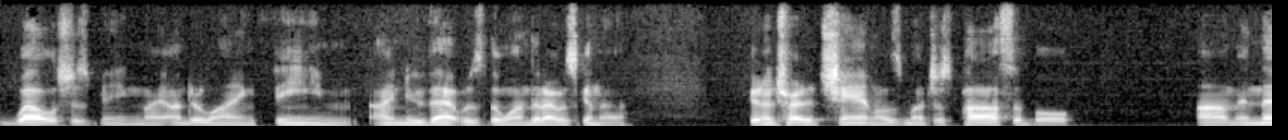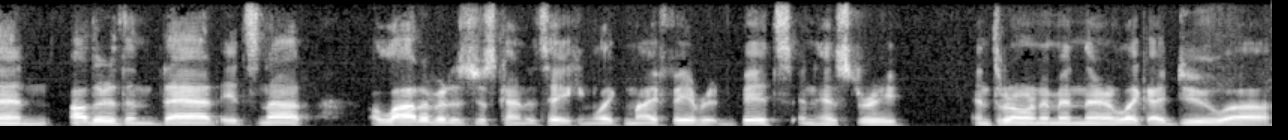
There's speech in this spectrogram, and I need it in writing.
welsh as being my underlying theme i knew that was the one that i was gonna gonna try to channel as much as possible um, and then other than that it's not a lot of it is just kind of taking like my favorite bits in history and throwing them in there. Like I do, uh,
